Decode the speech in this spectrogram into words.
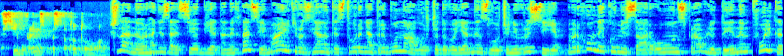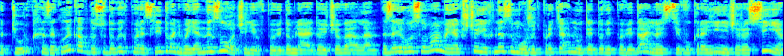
всі принципи статуту ООН. Члени організації Об'єднаних Націй мають розглянути створення трибуналу щодо воєнних злочинів Росії. Верховний комісар ООН з прав людини Фолькер Тюрк закликав до судових переслідувань воєнних злочинів. Повідомляє Deutsche Welle. За його словами, якщо їх не зможуть притягнути до відповідальності в Україні чи Росії,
